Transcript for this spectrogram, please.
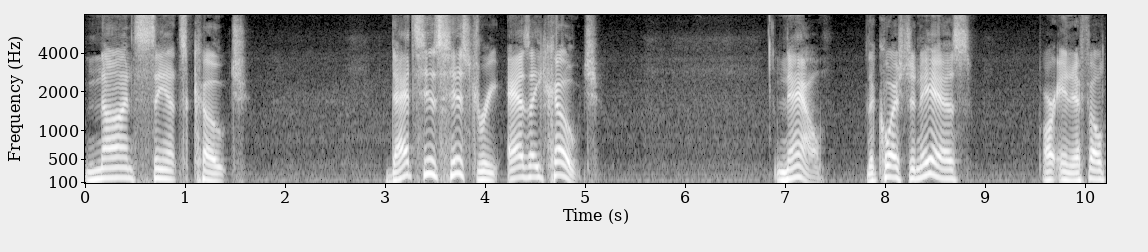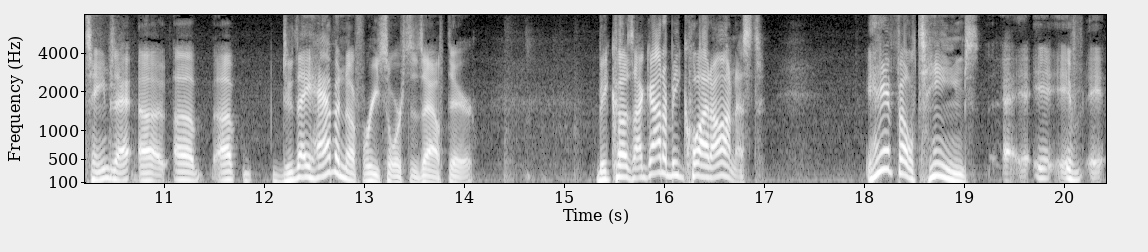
nonsense coach. That's his history as a coach. Now, the question is are NFL teams, uh, uh, uh, do they have enough resources out there? Because I got to be quite honest, NFL teams if, if,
